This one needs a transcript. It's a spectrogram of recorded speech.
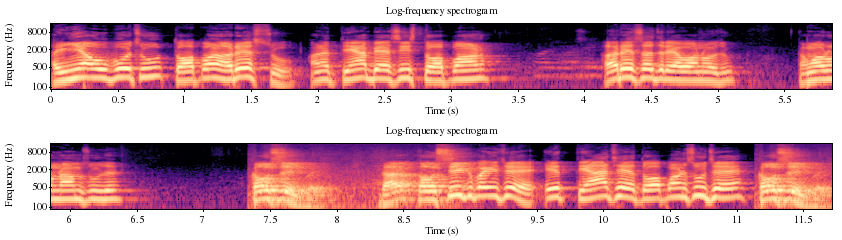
અહીંયા ઊભો છું તો પણ હરેશ છું અને ત્યાં બેસીશ તો પણ હરેશ જ રહેવાનો છું. તમારું નામ શું છે? કૌશિકભાઈ. ધારો કૌશિકભાઈ છે એ ત્યાં છે તો પણ શું છે? કૌશિકભાઈ.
